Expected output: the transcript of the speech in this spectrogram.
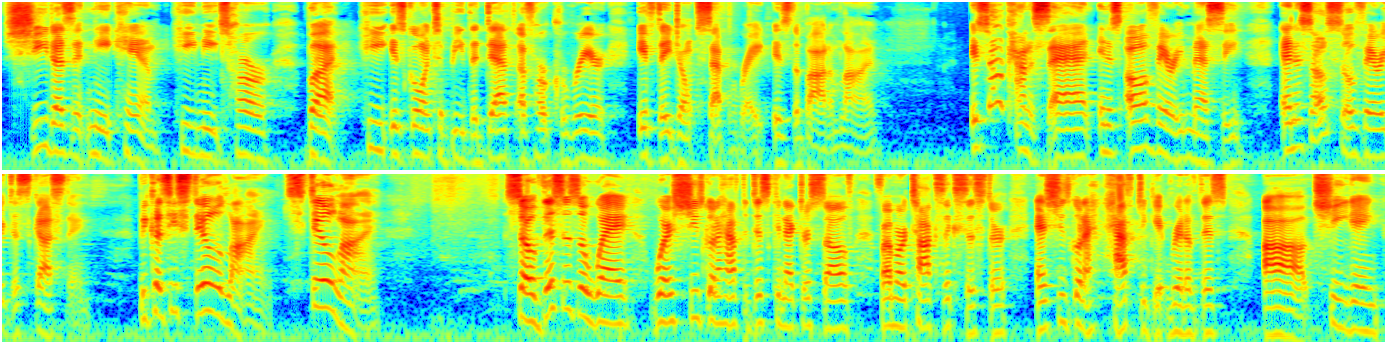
She doesn't need him; he needs her but he is going to be the death of her career if they don't separate, is the bottom line. It's all kind of sad and it's all very messy and it's also very disgusting because he's still lying, still lying. So, this is a way where she's going to have to disconnect herself from her toxic sister and she's going to have to get rid of this uh, cheating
